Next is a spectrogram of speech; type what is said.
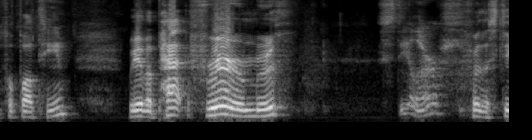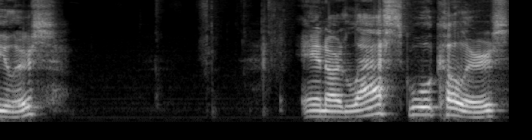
football team. We have a Pat Freiermuth Steelers. for the Steelers. And our last school colors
